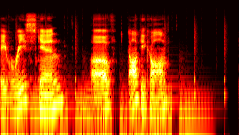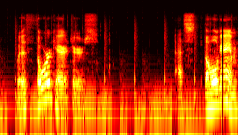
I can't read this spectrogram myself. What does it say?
A reskin of Donkey Kong with Thor characters. That's the whole game.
